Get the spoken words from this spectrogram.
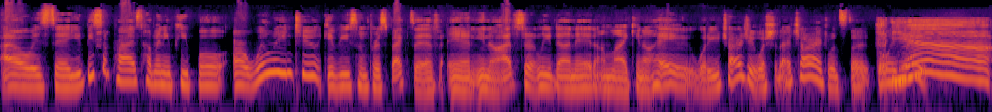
I always say you'd be surprised how many people are willing to give you some perspective. And, you know, I've certainly done it. I'm like, you know, hey, what are you charging? What should I charge? What's the going Yeah. rate?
